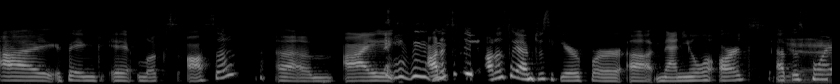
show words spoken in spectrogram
I think it looks awesome. Um, I honestly, honestly, I'm just here for uh, manual arts at this point.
